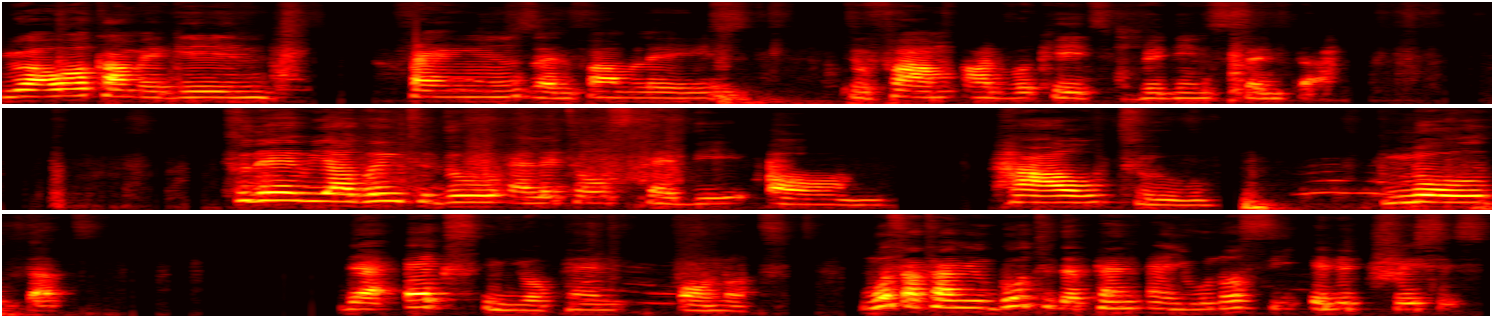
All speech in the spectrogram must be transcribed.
You are welcome again, friends and families, to Farm Advocates Breeding Center. Today we are going to do a little study on how to know that there are eggs in your pen or not. Most of the time you go to the pen and you will not see any traces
